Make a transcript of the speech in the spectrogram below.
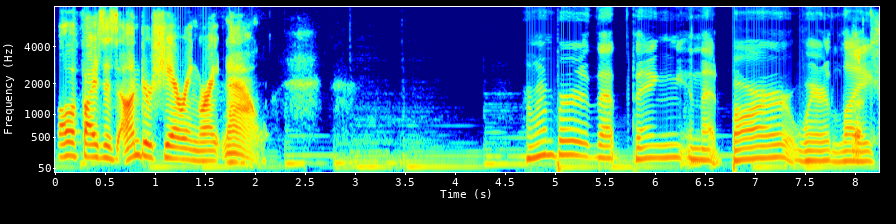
qualifies as undersharing right now. Remember that thing in that bar where, like,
